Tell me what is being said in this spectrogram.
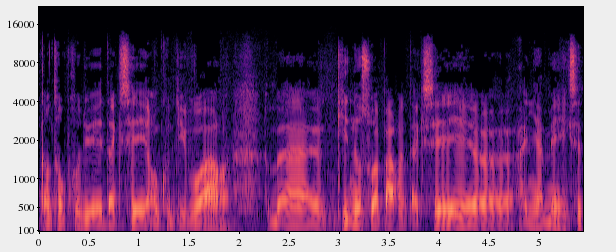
quand un produit est taxé en Côte d'Ivoire, ben, qu'il ne soit pas retaxé euh, à Niamey, etc.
